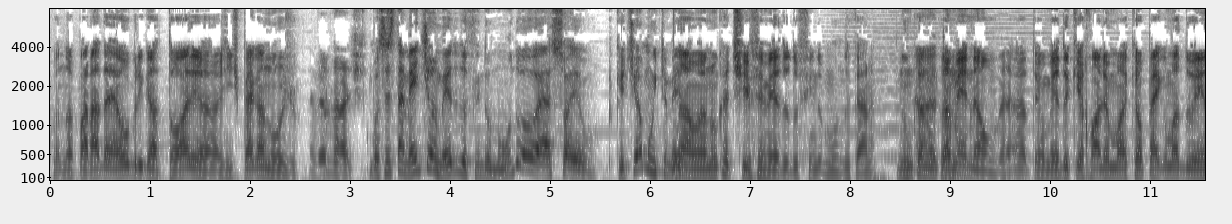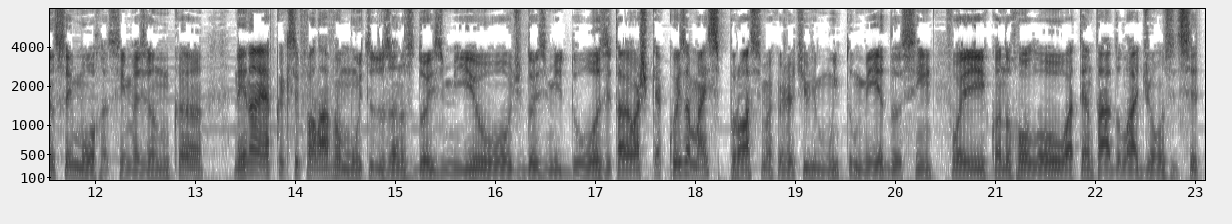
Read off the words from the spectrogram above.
Quando a parada é obrigatória, a gente pega nojo. É verdade. Vocês também tinham medo do fim do mundo ou é só eu? Porque eu tinha muito medo. Não, eu nunca tive medo do fim do mundo, cara. Nunca, eu nunca, também nunca. não, velho. Eu tenho medo que role uma, que eu pegue uma doença e morra, assim, mas eu nunca... Nem na época que se falava muito dos anos 2000 ou de 2012 e tal, eu acho que a coisa mais próxima que eu já tive muito medo, assim, foi quando rolou o atentado lá de 11 de setembro,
